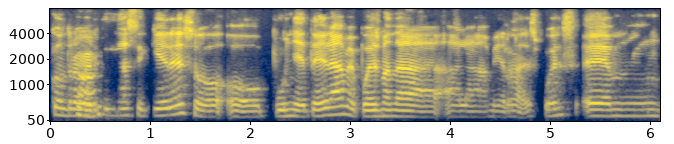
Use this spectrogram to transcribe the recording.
controvertida si quieres o, puñetera, me puedes mandar a, la mierda después. Em,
